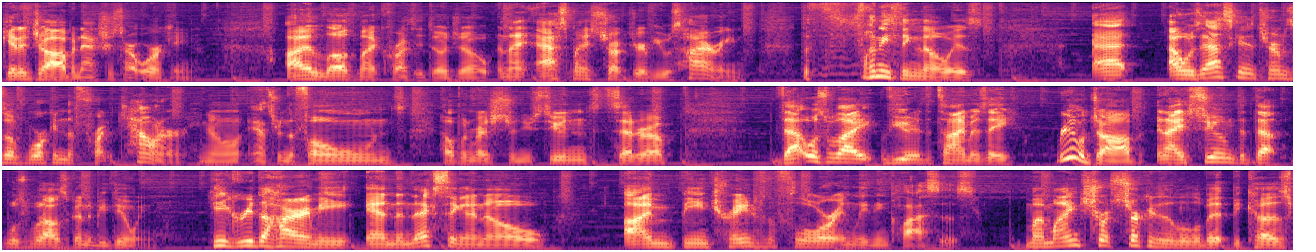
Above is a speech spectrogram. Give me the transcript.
get a job and actually start working. I loved my karate dojo and I asked my instructor if he was hiring. The funny thing though is, at I was asking in terms of working the front counter, you know, answering the phones, helping register new students, etc. That was what I viewed at the time as a real job, and I assumed that that was what I was going to be doing. He agreed to hire me, and the next thing I know, I'm being trained for the floor and leading classes. My mind short-circuited a little bit because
